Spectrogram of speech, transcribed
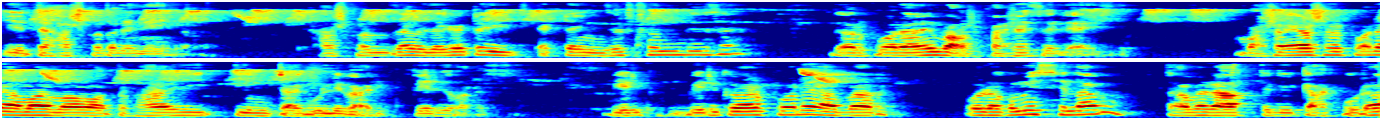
ইয়েতে হাসপাতালে নিয়ে গেল। হাসপাতালে ওই জায়গাটায় একটা ইঞ্জেকশন দিয়েছে দেওয়ার পরে আমি বাস- বাসায় চলে আসি। বাসায় আসার পরে আমার মামাতো ভাই তিনটা গুলি বাড়ি বের করেছে। বের বের করার পরে আবার ওরকমই ছিলাম। তারপর রাত থেকে কাকুরা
